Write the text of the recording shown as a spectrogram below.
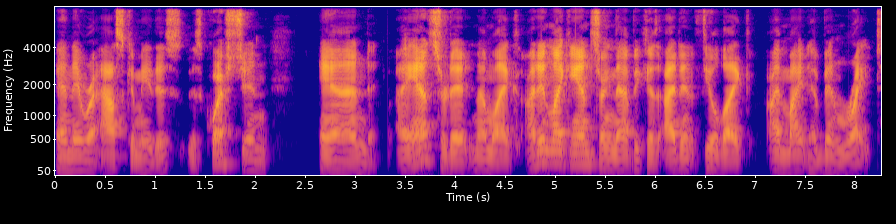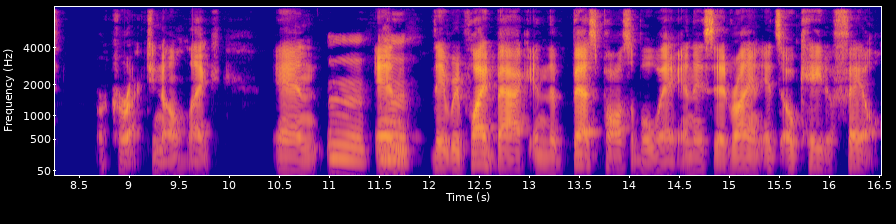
and they were asking me this this question and I answered it and I'm like I didn't like answering that because I didn't feel like I might have been right or correct, you know, like and mm, and mm-hmm. they replied back in the best possible way and they said ryan it's okay to fail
